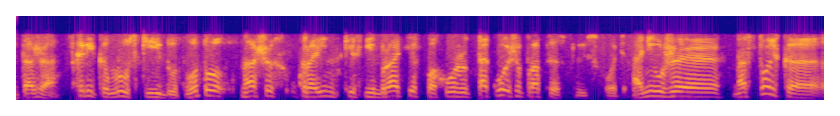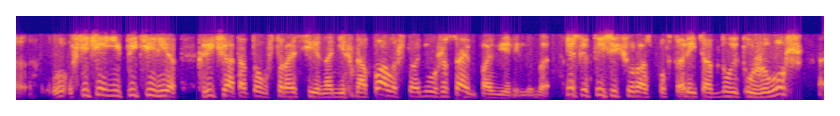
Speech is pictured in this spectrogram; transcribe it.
этажа с криком «Русские идут». Вот у наших украинских небратьев, похоже, такой же процесс происходит. Они уже настолько ну, в течение пяти лет кричат о том, что Россия на них напала, что они уже сами поверили в это. Если тысячу раз повторить одну и ту же ложь,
